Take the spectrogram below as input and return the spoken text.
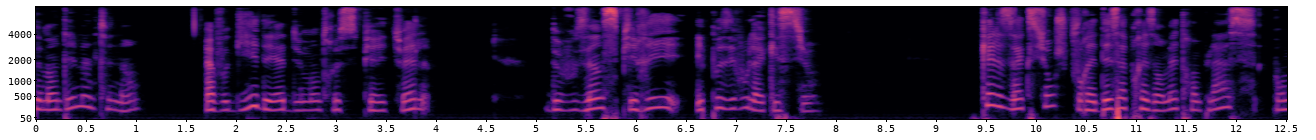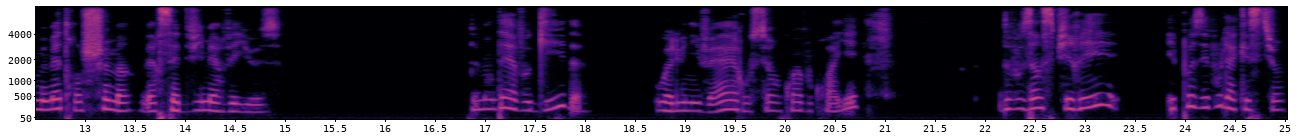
Demandez maintenant à vos guides et aides du montre spirituel de vous inspirer et posez-vous la question. Quelles actions je pourrais dès à présent mettre en place pour me mettre en chemin vers cette vie merveilleuse? Demandez à vos guides, ou à l'univers, ou ce en quoi vous croyez, de vous inspirer et posez-vous la question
